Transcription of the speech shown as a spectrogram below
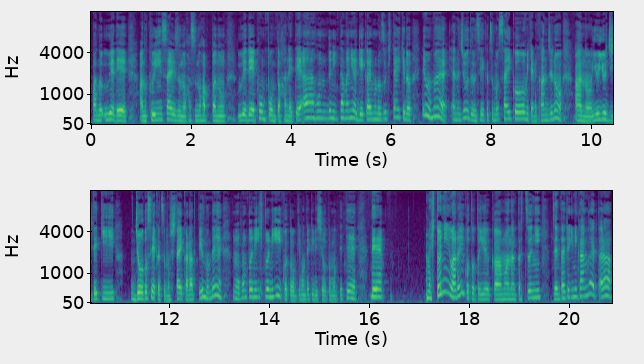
ぱの上で、あの、クイーンサイズのハスの葉っぱの上で、ポンポンと跳ねて、ああ、本当にたまには下界も覗きたいけど、でもまあ、あの、浄土の生活も最高、みたいな感じの、あの、悠々自適、浄土生活もしたいからっていうので、もう本当に人にいいことを基本的にしようと思ってて、で、まあ、人に悪いことというか、まあなんか普通に全体的に考えたら、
